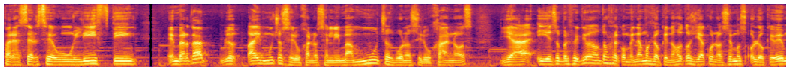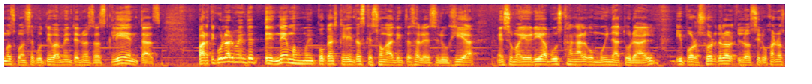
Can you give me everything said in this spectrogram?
para hacerse un lifting. En verdad, hay muchos cirujanos en Lima, muchos buenos cirujanos, ya, y en su perspectiva nosotros recomendamos lo que nosotros ya conocemos o lo que vemos consecutivamente en nuestras clientas. Particularmente tenemos muy pocas clientas que son adictas a la cirugía, en su mayoría buscan algo muy natural y por suerte los cirujanos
